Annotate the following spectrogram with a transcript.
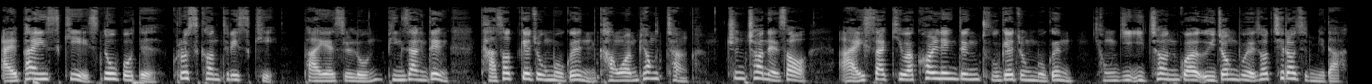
알파인 스키, 스노보드, 크로스컨트리 스키, 바이애슬론, 빙상 등 5개 종목은 강원 평창, 춘천에서 아이스하키와 컬링 등 두 개 종목은 경기 이천과 의정부에서 치러집니다.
